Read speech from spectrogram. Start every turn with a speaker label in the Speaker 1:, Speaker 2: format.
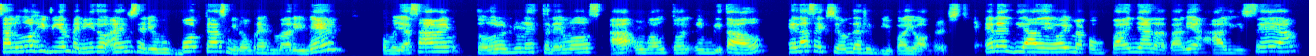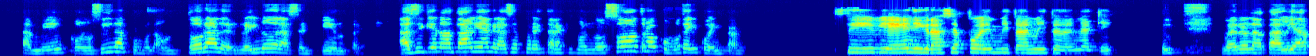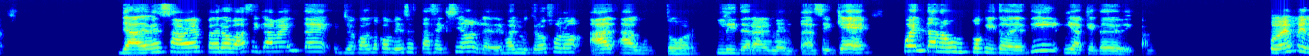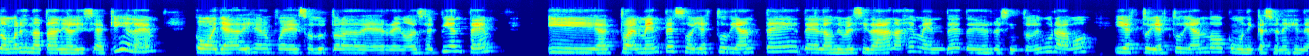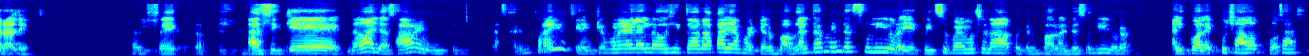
Speaker 1: Saludos y bienvenidos a En Serio un podcast. Mi nombre es Maribel. Como ya saben, todos los lunes tenemos a un autor invitado en la sección de Review by Authors. En el día de hoy me acompaña Natania Alicea, también conocida como la autora del Reino de la Serpiente. Así que Natania, gracias por estar aquí con nosotros. ¿Cómo te encuentras?
Speaker 2: Sí, bien, y gracias por invitarme y tenerme aquí.
Speaker 1: Bueno, Natalia, ya debes saber, pero básicamente yo cuando comienzo esta sección le dejo el micrófono al autor, literalmente. Así que cuéntanos un poquito de ti y a qué te dedicas.
Speaker 2: Pues mi nombre es Natania Alicia Aquile, como ya dijeron, pues soy doctora de Reino de Serpiente y actualmente soy estudiante de la Universidad Ana Geméndez del recinto de Gurabo y estoy estudiando comunicaciones generales.
Speaker 1: Perfecto. Así que, nada, ya saben, por ahí, tienen que ponerle el ojito a Natalia porque nos va a hablar también de su libro y estoy súper emocionada porque nos va a hablar de su libro, al cual he escuchado cosas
